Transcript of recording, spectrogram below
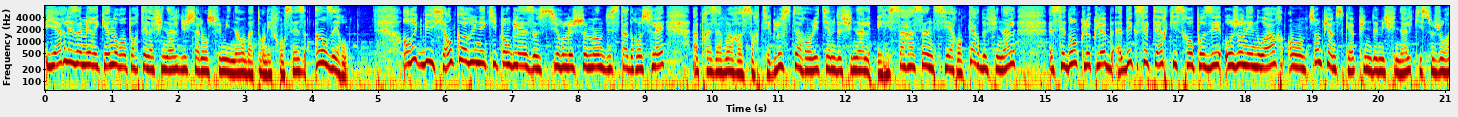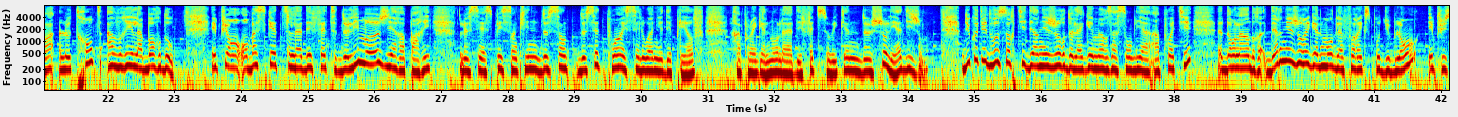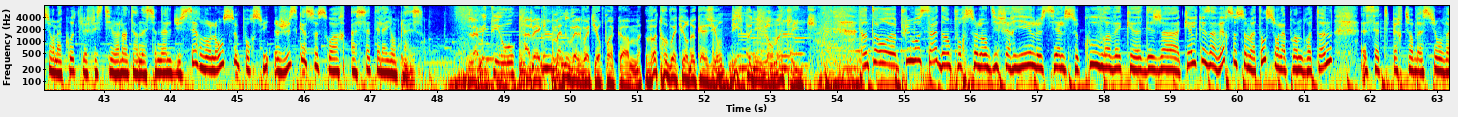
Hier, les Américaines ont remporté la finale du Challenge féminin en battant les Françaises 1-0. En rugby, encore une équipe anglaise sur le chemin du stade Rochelet. Après avoir sorti Gloucester en huitième de finale et les Saracens hier en quart de finale, c'est donc le club d'Exeter qui sera opposé aux jaunes et noirs en Champions Cup, une demi-finale qui se jouera le 30 avril à Bordeaux. Et puis en, basket, la défaite de Limoges hier à Paris. Le CSP s'incline de, de 7 points et s'éloigne des playoffs. Rappelons également la défaite ce week-end de Cholet à Dijon. Du côté de vos sorties, dernier jour de la Gamers Assembly à, à Poitiers. Dans l'Indre, dernier jour également de la Foire Expo du Blanc. Et puis sur la côte, le Festival international du cerf-volant se poursuit jusqu'à ce soir à Châtelaillon-Plage. La météo avec manouvellevoiture.com. Votre voiture d'occasion disponible en un clic. Un temps plus maussade hein, pour ce lundi férié. Le ciel se couvre avec déjà quelques averses ce matin sur la pointe bretonne. Cette perturbation va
